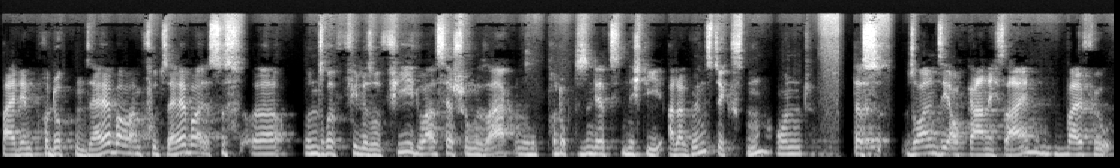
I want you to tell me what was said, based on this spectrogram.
bei den Produkten selber, beim Food selber ist es äh, unsere Philosophie. Du hast ja schon gesagt, unsere Produkte sind jetzt nicht die allergünstigsten und das sollen sie auch gar nicht sein, weil für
